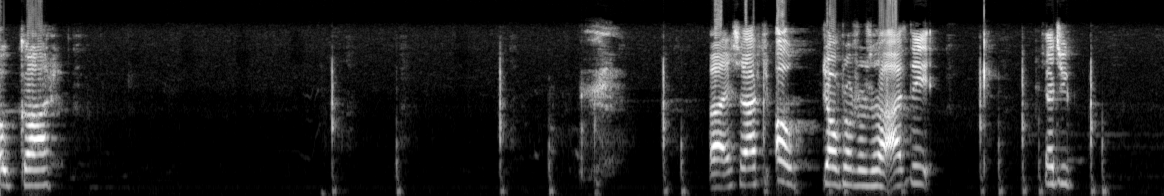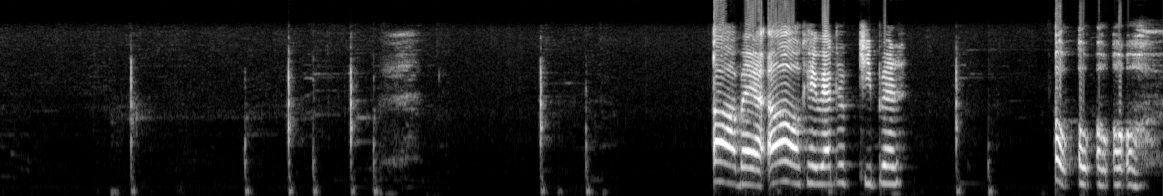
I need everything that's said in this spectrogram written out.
Oh God. Alright, so after, oh, don't, don't, don't, I think, that you, oh man, oh, okay, we have to keep it, oh, oh, oh, oh, oh.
